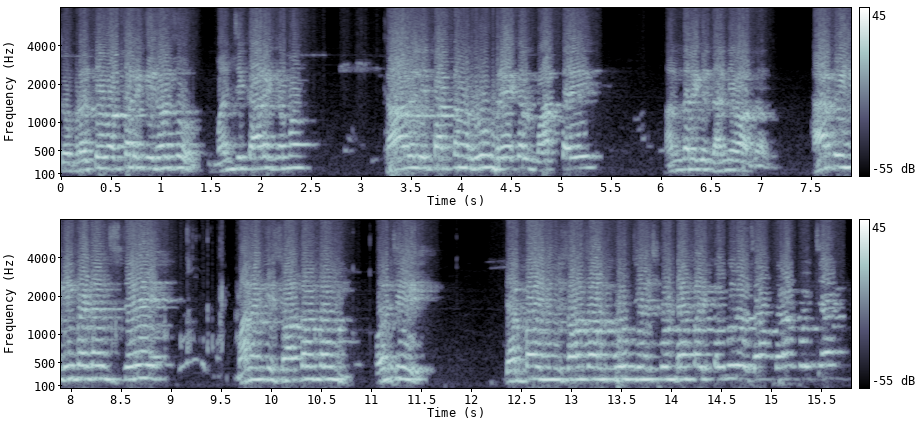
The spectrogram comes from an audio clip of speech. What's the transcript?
సో ప్రతి ఒక్కరికి ఈరోజు మంచి కార్యక్రమం కావలి పట్టణం రూపురేఖలు మారుతాయి. అందరికి ధన్యవాదాలు. హ్యాపీ ఇండిపెండెన్స్ డే మనకి స్వాతంత్రం వచ్చి డెబ్బై ఎనిమిది సంవత్సరాలు పూర్తి చేసుకుని డెబ్బై తొమ్మిదో సంవత్సరానికి వచ్చారు.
